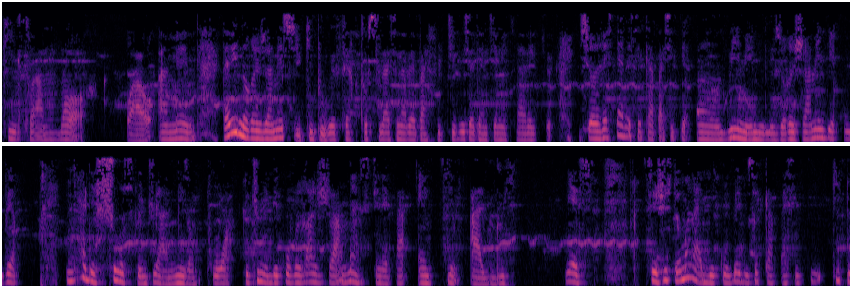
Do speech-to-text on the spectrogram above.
qu'il soit mort. Wow, Amen. David n'aurait jamais su qu'il pouvait faire tout cela s'il n'avait pas cultivé cette intimité avec Dieu. Il serait resté avec ses capacités en lui, mais il ne les aurait jamais découvertes. Il y a des choses que Dieu a mises en toi que tu ne découvriras jamais si tu n'es pas intime à lui. Yes. C'est justement la découverte de ces capacités qui te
